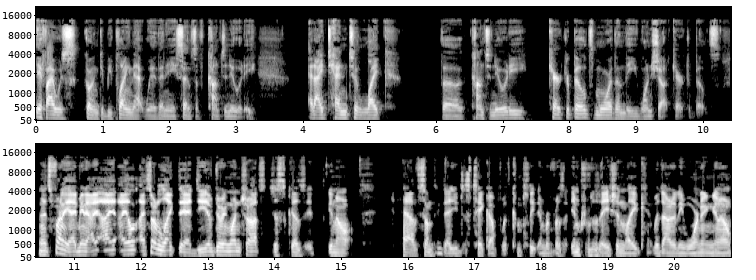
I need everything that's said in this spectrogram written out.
if I was going to be playing that with any sense of continuity. And I tend to like the continuity character builds more than the one shot character builds. And it's funny. I mean, I, I, I, I sort of like the idea of doing one shots just because it, you know, have something that you just take up with complete improvis- improvisation, like without any warning, you know,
